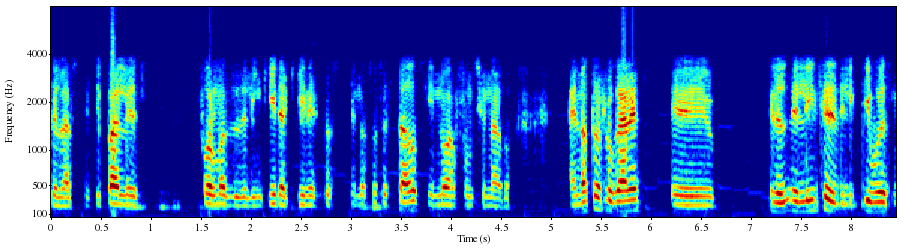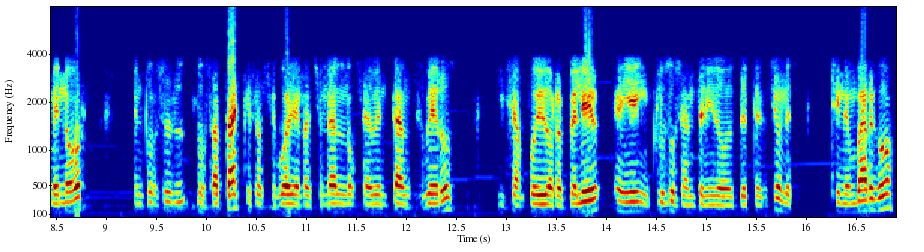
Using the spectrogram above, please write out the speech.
de las principales formas de delinquir aquí en estos en estos estados y no ha funcionado. En otros lugares eh, el, índice delictivo es menor, entonces los ataques hacia Guardia Nacional no se ven tan severos y se han podido repeler e incluso se han tenido detenciones. Sin embargo,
